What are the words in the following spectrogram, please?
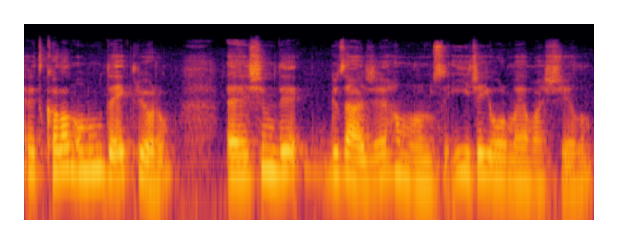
Evet kalan unumu da ekliyorum. Ee, şimdi güzelce hamurumuzu iyice yoğurmaya başlayalım.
